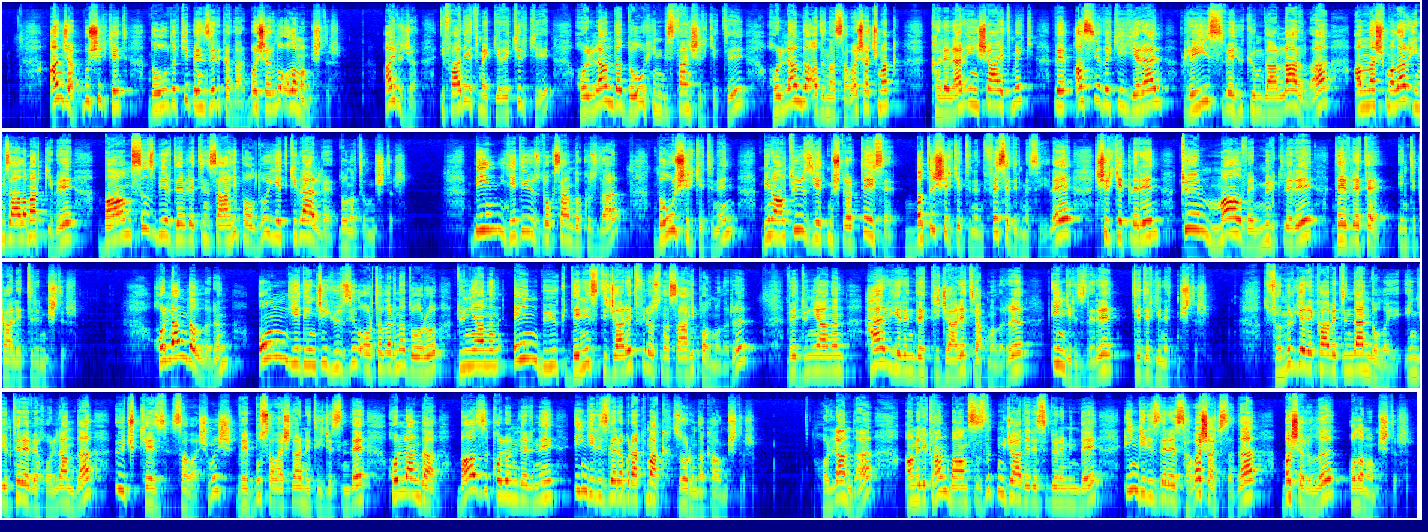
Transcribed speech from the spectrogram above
Ancak bu şirket doğudaki benzeri kadar başarılı olamamıştır. Ayrıca ifade etmek gerekir ki Hollanda Doğu Hindistan şirketi Hollanda adına savaş açmak, kaleler inşa etmek ve Asya'daki yerel reis ve hükümdarlarla anlaşmalar imzalamak gibi bağımsız bir devletin sahip olduğu yetkilerle donatılmıştır. 1799'da Doğu şirketinin 1674'te ise Batı şirketinin feshedilmesiyle şirketlerin tüm mal ve mülkleri devlete intikal ettirilmiştir. Hollandalıların 17. yüzyıl ortalarına doğru dünyanın en büyük deniz ticaret filosuna sahip olmaları ve dünyanın her yerinde ticaret yapmaları İngilizleri tedirgin etmiştir. Sömürge rekabetinden dolayı İngiltere ve Hollanda üç kez savaşmış ve bu savaşlar neticesinde Hollanda bazı kolonilerini İngilizlere bırakmak zorunda kalmıştır. Hollanda, Amerikan bağımsızlık mücadelesi döneminde İngilizlere savaş açsa da başarılı olamamıştır.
